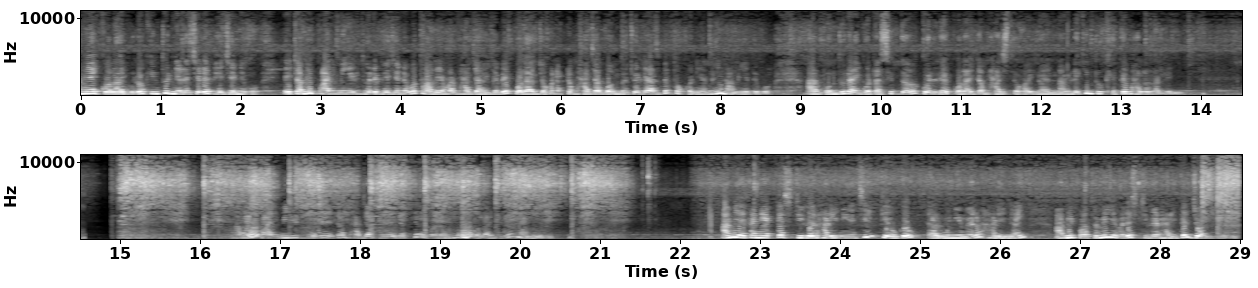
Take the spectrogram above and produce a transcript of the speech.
আমি এই কলাইগুলো কিন্তু নেড়ে চেড়ে ভেজে নেব। এটা আমি পাঁচ মিনিট ধরে ভেজে নেব, তাহলে আমার ভাজা হয়ে যাবে। কলাইয়ের যখন একটা ভাজা গন্ধ চলে আসবে, তখনই আমি নামিয়ে দেব। আর বন্ধুরা, এই গোটা সিদ্ধ করলে কলাইটা ভাজতে হয়, নয় নাইলে কিন্তু খেতে ভালো লাগেনি। আমার পাঁচ মিনিট ধরে এটা ভাজা হয়ে গেছে, এবার আমি কলাইগুলো নামিয়ে দিচ্ছি। আমি এখানে একটা স্টিলের হাঁড়ি নিয়েছি, কেউ কেউ অ্যালুমিনিয়ামেরও হাঁড়ি নাই। আমি প্রথমেই এবারে স্টিলের হাঁড়িতে জল দিয়ে দিচ্ছি।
